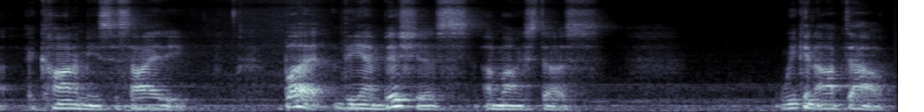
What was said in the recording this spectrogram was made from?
uh, economy, society. But the ambitious amongst us, we can opt out.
